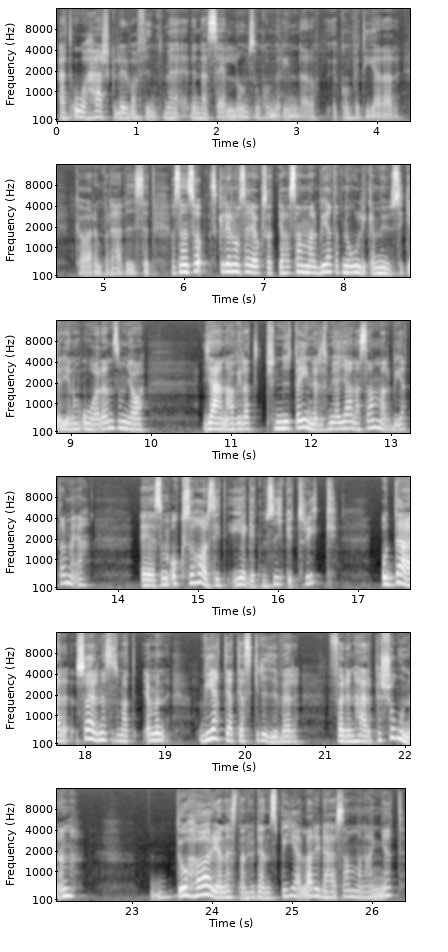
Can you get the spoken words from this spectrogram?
att åh, här skulle det vara fint med den där cellon som kommer in där och kompletterar kören på det här viset. Och sen så skulle jag nog säga också att jag har samarbetat med olika musiker genom åren som jag gärna har velat knyta in eller som jag gärna samarbetar med. Eh, som också har sitt eget musikuttryck. Och där så är det nästan som att, ja men vet jag att jag skriver för den här personen då hör jag nästan hur den spelar i det här sammanhanget.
